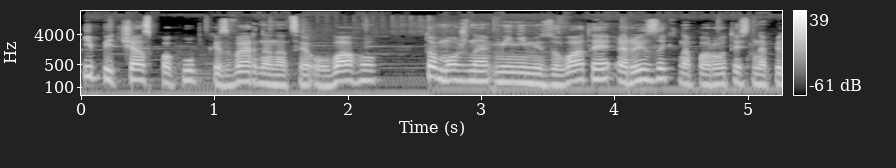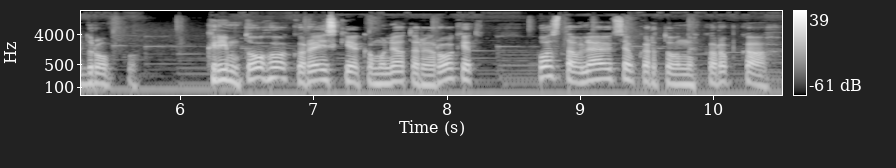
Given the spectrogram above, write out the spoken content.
і під час покупки зверне на це увагу, то можна мінімізувати ризик напоротись на підробку. Крім того, корейські акумулятори Rocket поставляються в картонних коробках.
